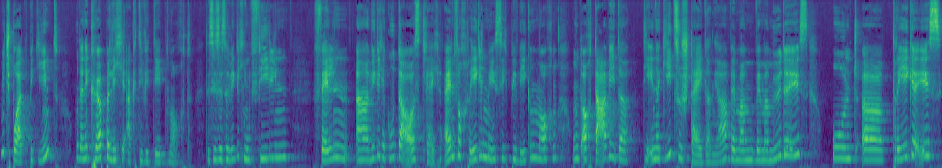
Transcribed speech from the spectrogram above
mit Sport beginnt und eine körperliche Aktivität macht. Das ist also wirklich in vielen Fällen äh, wirklich ein guter Ausgleich. Einfach regelmäßig Bewegung machen und auch da wieder die Energie zu steigern. Ja? Wenn, man, wenn man müde ist und äh, träge ist,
